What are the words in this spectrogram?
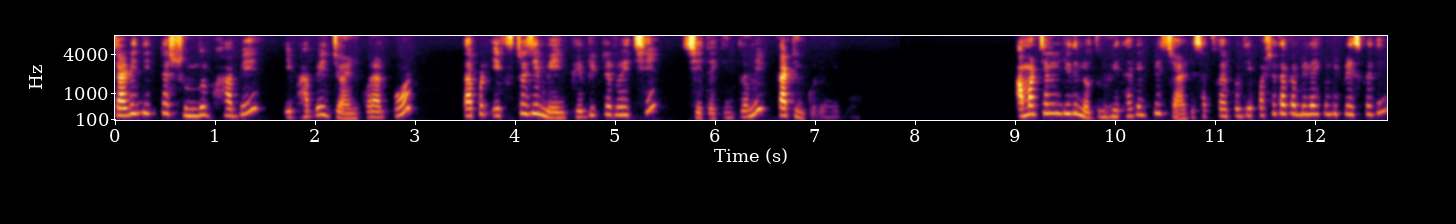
চারিদিকটা সুন্দরভাবে এভাবে জয়েন করার পর, তারপর এক্সট্রা যে মেইন ফেব্রিকটা রয়েছে সেটা কিন্তু আমি কাটিং করে নেব। আমার চ্যানেল যদি নতুন হয়ে থাকেন প্লিজ চ্যানেলটি সাবস্ক্রাইব করে দিয়ে পাশে থাকা বেল আইকনটি প্রেস করে দিন,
